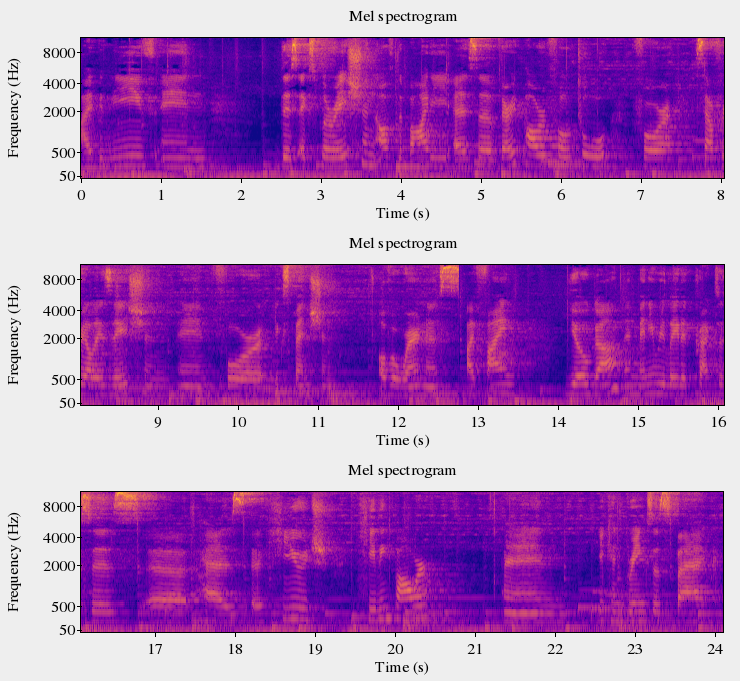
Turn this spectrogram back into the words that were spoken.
I believe in this exploration of the body as a very powerful tool for self realization and for expansion of awareness. I find yoga and many related practices uh, has a huge healing power and it can bring us back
